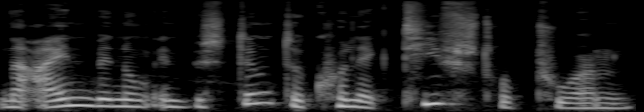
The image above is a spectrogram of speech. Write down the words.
eine Einbindung in bestimmte Kollektivstrukturen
